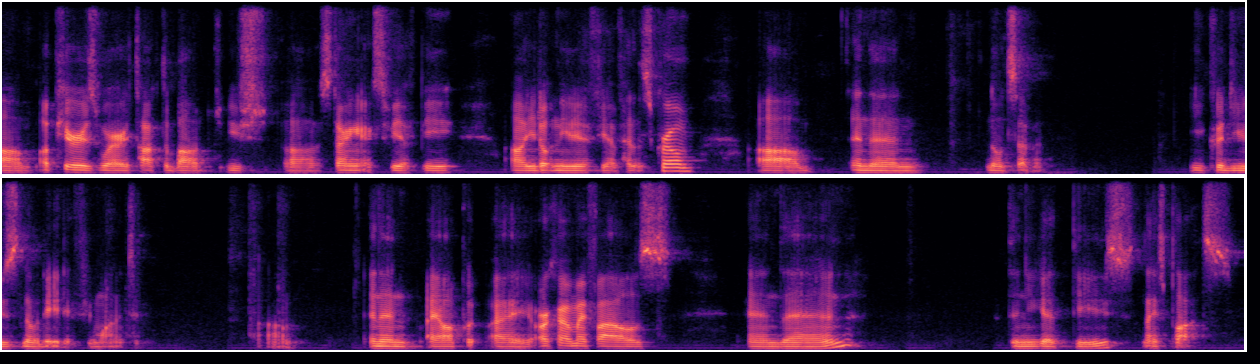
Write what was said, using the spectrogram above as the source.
Um, up here is where I talked about you uh, starting XVFB. Uh, you don't need it if you have headless Chrome. Um, and then Node 7. You could use Node 8 if you wanted to. Um, and then I output, I archive my files, and then then you get these nice plots.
